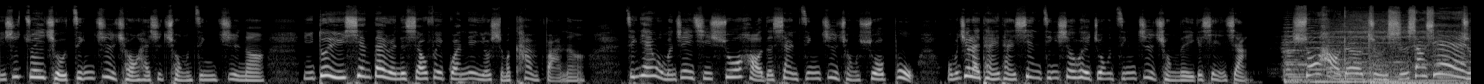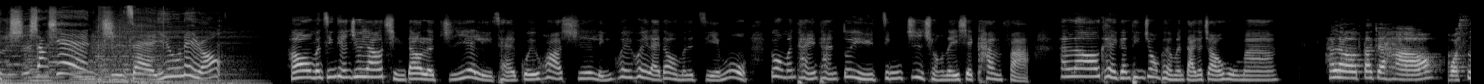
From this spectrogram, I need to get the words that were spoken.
你是追求精致穷还是穷精致呢？你对于现代人的消费观念有什么看法呢？今天我们这一期说好的向精致穷说不，我们就来谈一谈现今社会中精致穷的一个现象。说好的准时上线，准时上线，只在 U 内容。好，我们今天就邀请到了职业理财规划师林慧慧来到我们的节目，跟我们谈一谈对于精致穷的一些看法。Hello，可以跟听众朋友们打个招呼吗？Hello，大家好，我是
